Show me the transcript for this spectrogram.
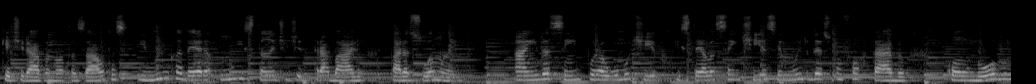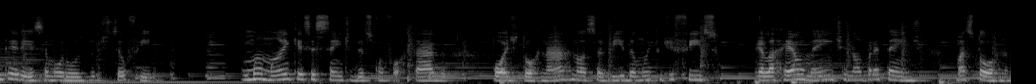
que tirava notas altas e nunca dera um instante de trabalho para sua mãe. Ainda assim, por algum motivo, Estela sentia-se muito desconfortável com o novo interesse amoroso de seu filho. Uma mãe que se sente desconfortável pode tornar nossa vida muito difícil. Ela realmente não pretende, mas torna.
